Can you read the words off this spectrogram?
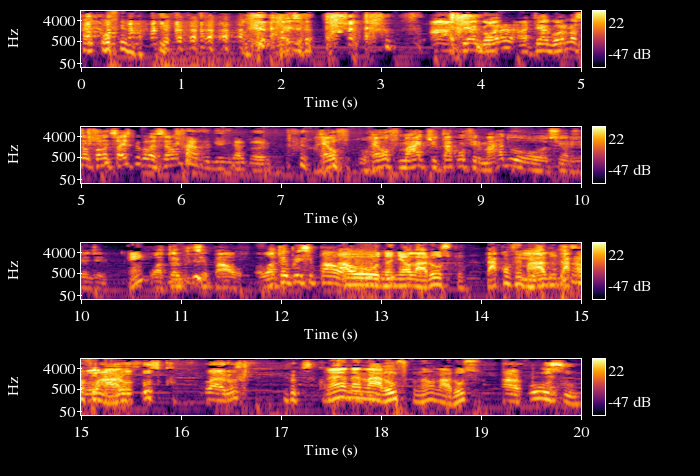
tá confirmado. Mas, ah, até agora, até agora nós estamos falando só especulação. Agora. Ralph, o Ralph Macchio tá confirmado, senhor Jurandir? Quem? O ator principal. O ator principal. Ah, o Daniel Larusco? Tá confirmado, tá confirmado. Larusco. Larusco. Não é, não é Larusco, não, Larusso. Larusso.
